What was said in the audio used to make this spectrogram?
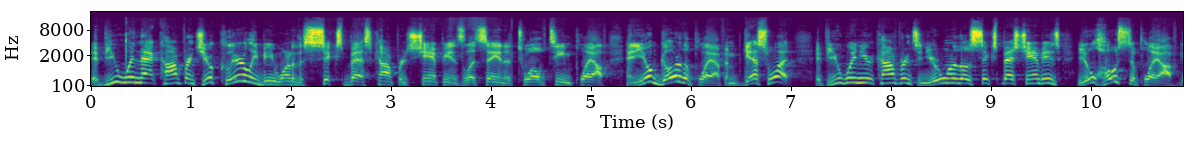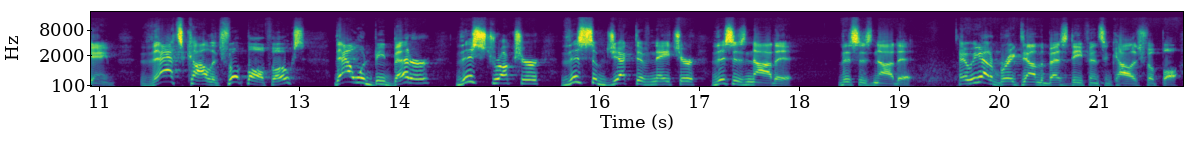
If you win that conference, you'll clearly be one of the six best conference champions, let's say in a 12 team playoff, and you'll go to the playoff. And guess what? If you win your conference and you're one of those six best champions, you'll host a playoff game. That's college football, folks. That would be better. This structure, this subjective nature, this is not it. This is not it. Hey, we got to break down the best defense in college football.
